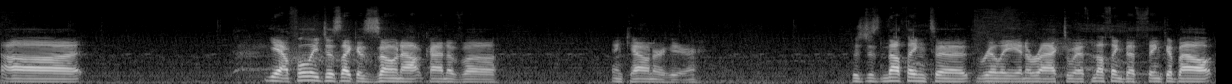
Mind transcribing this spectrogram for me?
Uh, yeah, fully just like a zone out kind of uh, encounter here. There's just nothing to really interact with, nothing to think about,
